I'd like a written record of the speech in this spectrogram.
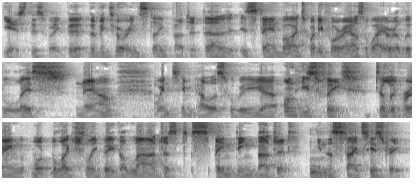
yes, this week. The, the Victorian state budget uh, is standby, 24 hours away, or a little less now, when Tim Pallas will be uh, on his feet delivering what will actually be the largest spending budget in the state's history.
